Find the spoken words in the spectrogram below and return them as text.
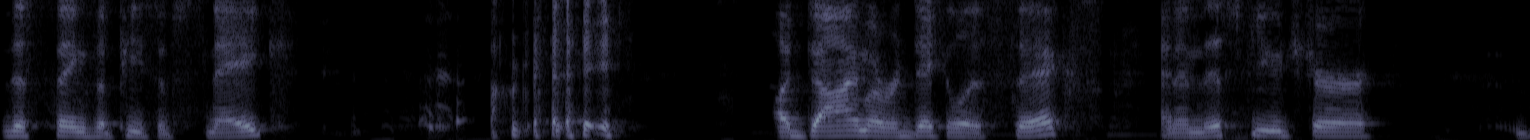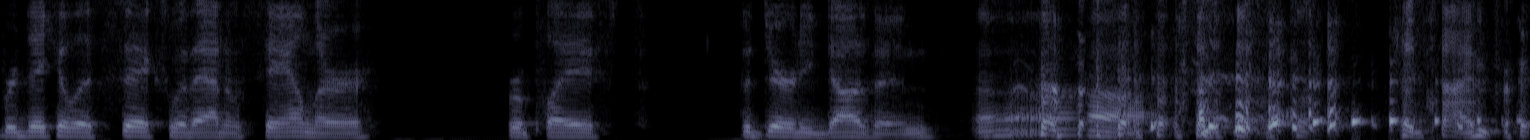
This thing's a piece of snake. okay. A dime, a ridiculous six. And in this future, ridiculous six with Adam Sandler replaced the Dirty Dozen. Uh, Good time for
